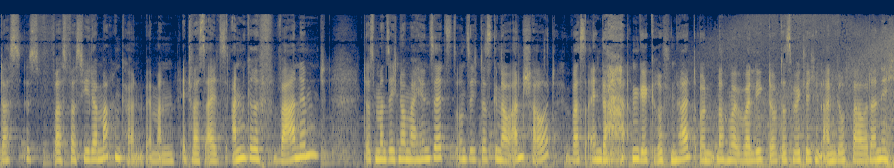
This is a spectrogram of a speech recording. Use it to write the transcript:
Das ist was, was jeder machen kann. Wenn man etwas als Angriff wahrnimmt, dass man sich nochmal hinsetzt und sich das genau anschaut, was einen da angegriffen hat und nochmal überlegt, ob das wirklich ein Angriff war oder nicht.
